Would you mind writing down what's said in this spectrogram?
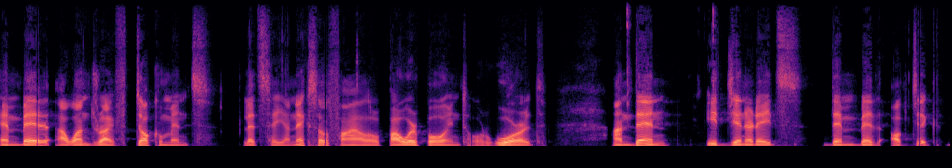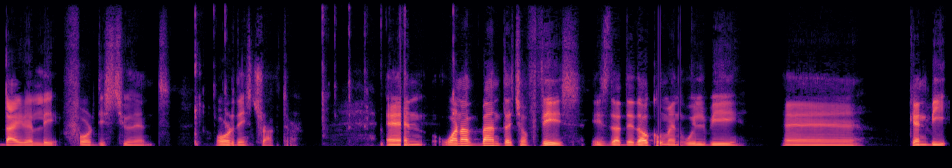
embed a OneDrive document, let's say an Excel file or PowerPoint or Word, and then it generates the embed object directly for the student or the instructor. And one advantage of this is that the document will be uh, can be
